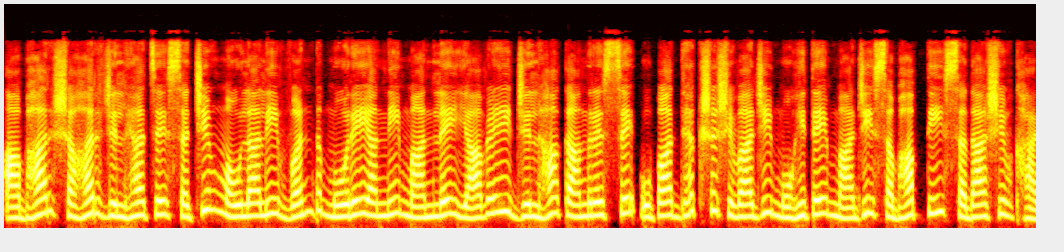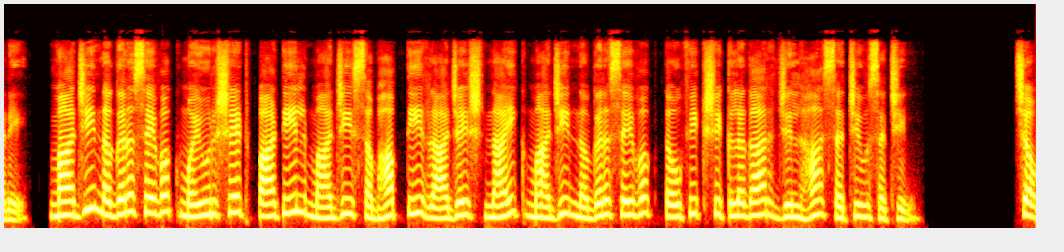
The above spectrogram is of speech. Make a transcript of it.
आभार शहर जिल्ह्याचे सचिव मौलाली वंट मोरे यांनी मानले. यावेळी जिल्हा काँग्रेसचे उपाध्यक्ष शिवाजी माजी मोहिते माजी सभापती सदाशिव खाडे माजी नगरसेवक मयूरशेठ पाटील माजी सभापती राजेश नाईक माजी नगरसेवक तौफिक शिकलगार जिल्हा सचिव सचिन चौ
